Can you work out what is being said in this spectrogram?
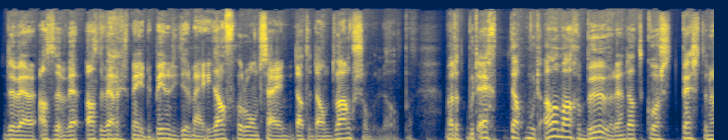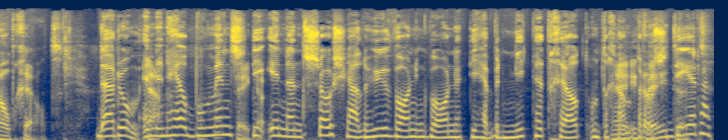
de als, de, als de werkzaamheden binnen die termijn niet afgerond zijn, dat er dan dwangsommen lopen. Maar dat moet, echt, dat moet allemaal gebeuren en dat kost best een hoop geld. daarom. En Ja, een heleboel mensen zeker. die in een sociale huurwoning wonen, die hebben niet het geld om te gaan procederen.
